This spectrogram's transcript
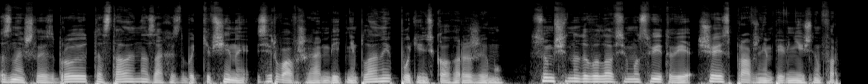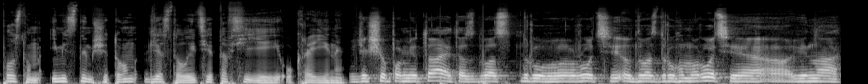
знайшли зброю та стали на захист батьківщини, зірвавши амбітні плани путінського режиму. Сумщина довела всьому світові, що є справжнім північним форпостом і міцним щитом для столиці та всієї України. Якщо пам'ятаєте, з 22 році, в 22 році е, війна,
